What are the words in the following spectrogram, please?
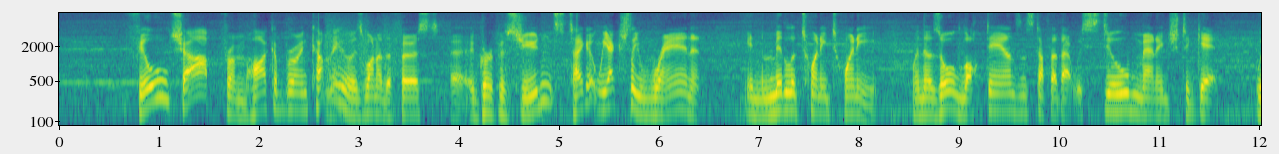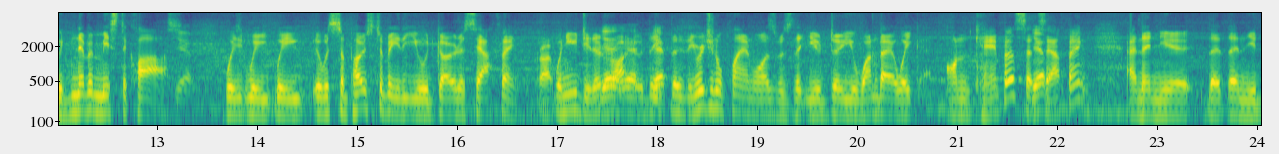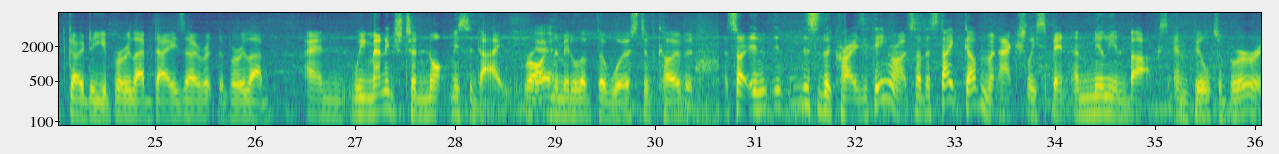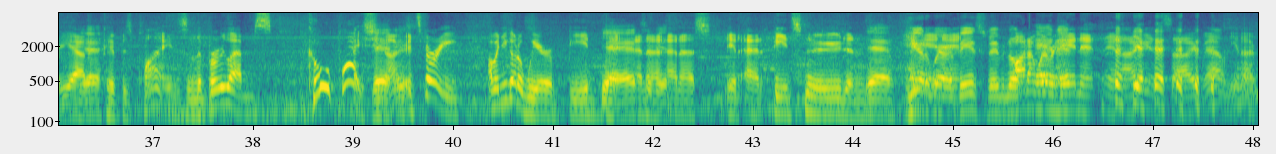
Phil Sharp from Hiker Brewing Company, who was one of the first uh, group of students to take it. We actually ran it in the middle of 2020 when there was all lockdowns and stuff like that. We still managed to get We'd never missed a class. Yeah. We, we, we, it was supposed to be that you would go to South Bank, right? When you did it, Yeah, right? yeah, the, yep. the, the original plan was was that you'd do your one day a week on campus at Yep. South Bank, and then you th- then you'd go do your brew lab days over at the brew lab. And we managed to not miss a day right Yeah. in the middle of the worst of COVID. So in, in- this is the crazy thing, right? So the state government actually spent a million bucks and built a brewery out Yeah. at Coopers Plains, and the brew lab's cool place. You know, it it's very. I mean, you got to wear a beard Yeah, net and a a, beard. and a, and a beard snood and Yeah, you gotta wear a beard snood, but not I don't wear a hairnet. You know, Yeah. so well, you know,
